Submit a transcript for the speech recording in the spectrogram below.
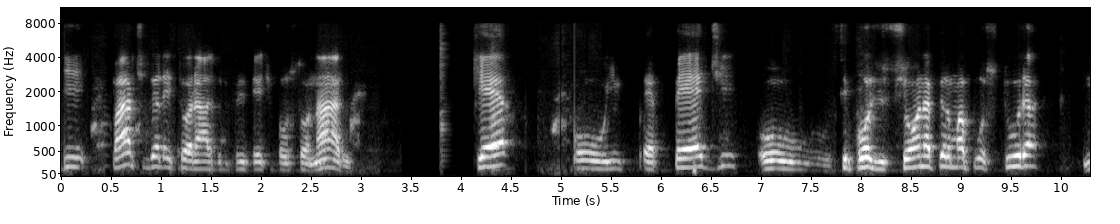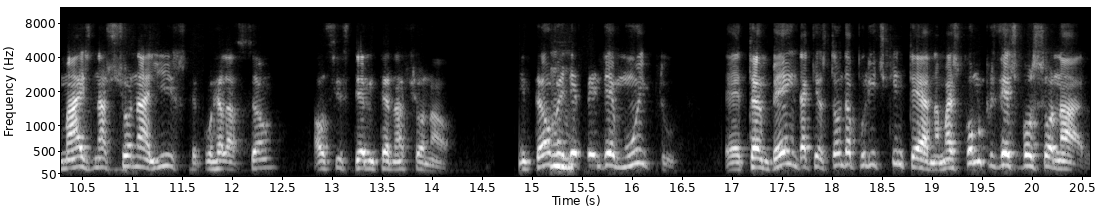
que parte do eleitorado do presidente Bolsonaro quer ou é, pede ou se posiciona por uma postura mais nacionalista com relação ao sistema internacional. Então, vai uhum. depender muito é, também da questão da política interna. Mas como o presidente Bolsonaro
